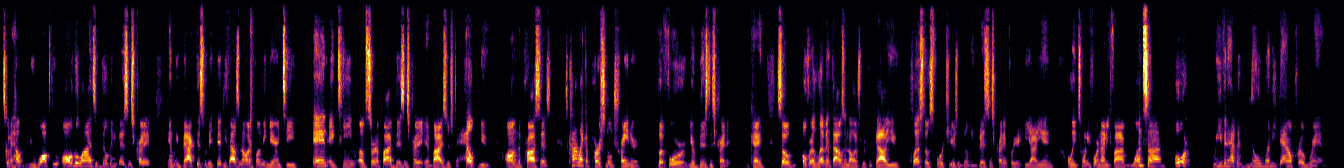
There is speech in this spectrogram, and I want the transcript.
It's going to help you walk through all the lines of building business credit. And we back this with a $50,000 funding guarantee and a team of certified business credit advisors to help you on the process. It's kind of like a personal trainer, but for your business credit. Okay, so over $11,000 worth of value, plus those four tiers of building business credit for your EIN, only $24.95 one time, or we even have a no money down program.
